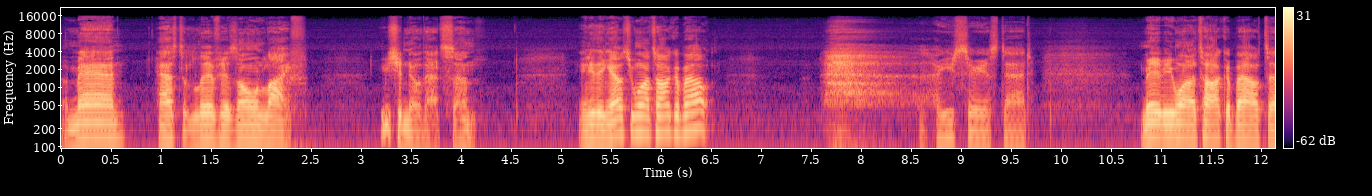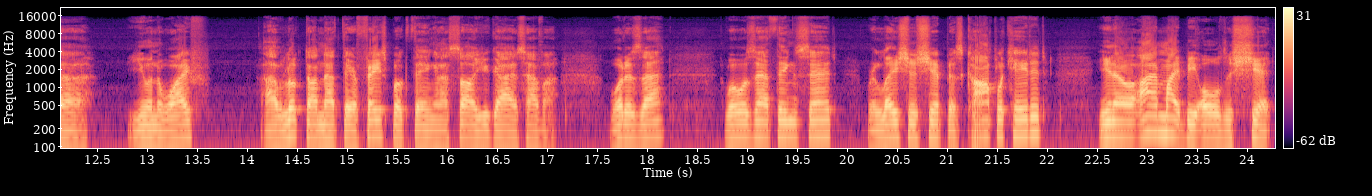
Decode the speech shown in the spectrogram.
A man has to live his own life. You should know that, son. Anything else you want to talk about? Are you serious, Dad? Maybe you want to talk about uh, you and the wife? I looked on that there Facebook thing and I saw you guys have a, what is that? What was that thing said? Relationship is complicated? You know, I might be old as shit,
